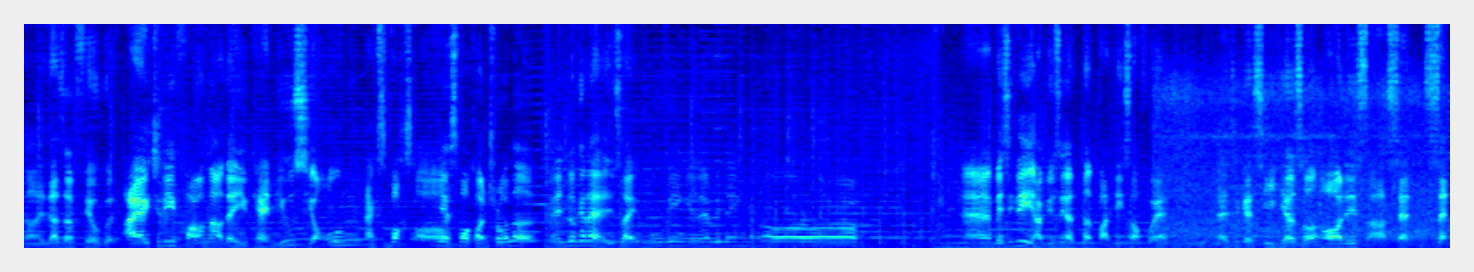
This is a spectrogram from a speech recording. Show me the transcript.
No, it doesn't feel good. I actually found out that you can use your own Xbox or PS4 controller. And look at that, it's like moving and everything. Oh. And basically, I'm using a third-party software. As you can see here, so all these are set set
